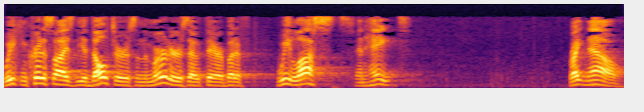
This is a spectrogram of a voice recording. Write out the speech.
we can criticize the adulterers and the murderers out there, but if we lust and hate, right now,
